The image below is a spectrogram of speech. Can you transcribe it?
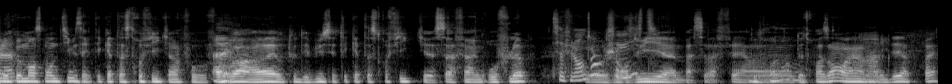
Le commencement de Teams a été catastrophique. Hein. Faut, faut Ah ouais voir. Ah ouais, au tout début, c'était catastrophique. Ça a fait un gros flop. Ça fait longtemps que ça aujourd'hui, euh, bah, ça va faire Deux, trois ans. 2-3 ans, hein, dans Ouais. l'idée à peu près.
